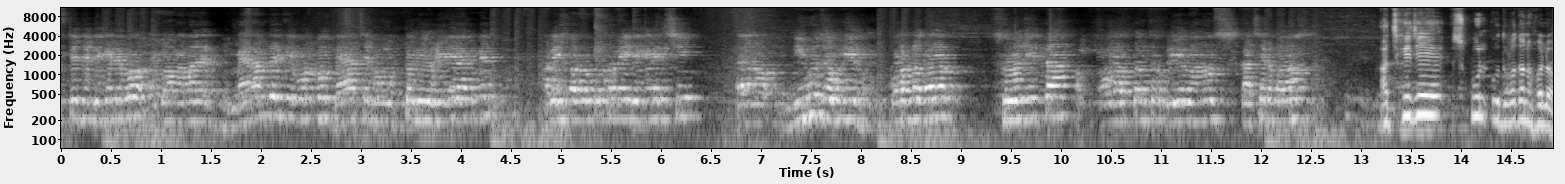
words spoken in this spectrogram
স্টেজে ডেকে নেব এবং আমাদের ম্যাডামদেরকে বলব ব্যাচ এবং উত্তরীয় রেডি রাখবেন। আমি সর্বপ্রথমেই ডেকে নিচ্ছি নিউজ অগ্নির কর্ণধর সুরজিৎদা আমার অত্যন্ত প্রিয় মানুষ, কাছের মানুষ। আজকে যে স্কুল উদ্বোধন হলো,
